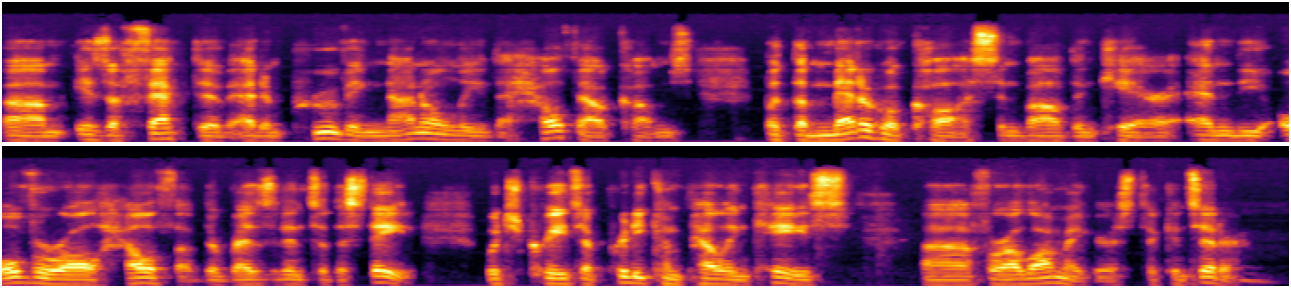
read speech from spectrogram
um, is effective at improving not only the health outcomes, but the medical costs involved in care and the overall health of the residents of the state, which creates a pretty compelling case uh, for our lawmakers to consider. Mm-hmm.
